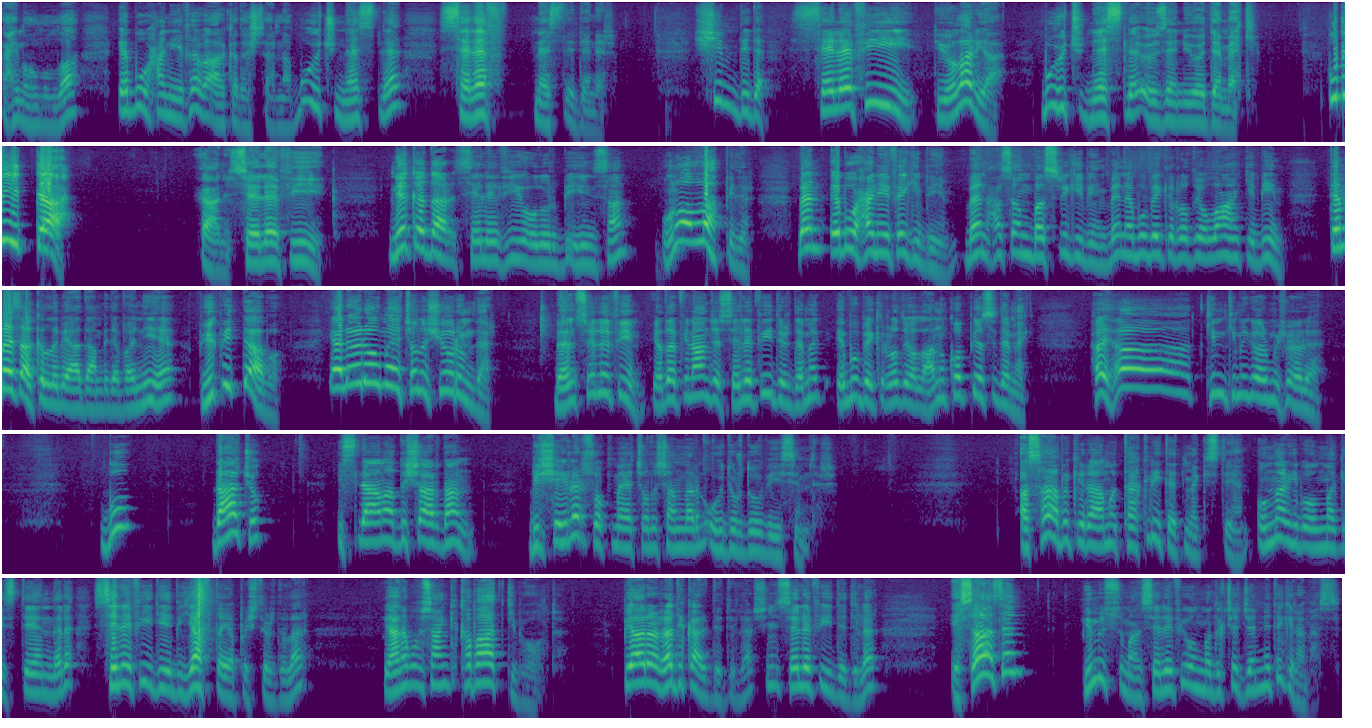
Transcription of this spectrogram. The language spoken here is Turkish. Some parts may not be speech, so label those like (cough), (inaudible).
rahimahumullah, Ebu Hanife ve arkadaşlarına bu üç nesle selef nesli denir. Şimdi de selefi diyorlar ya, bu üç nesle özeniyor demek. Bu bir iddia. Yani selefi. Ne kadar selefi olur bir insan onu Allah bilir. Ben Ebu Hanife gibiyim, ben Hasan Basri gibiyim, ben Ebu Bekir radıyallahu anh gibiyim. Demez akıllı bir adam bir defa. Niye? Büyük bir iddia bu. Yani öyle olmaya çalışıyorum der. Ben selefiyim ya da filanca selefidir demek Ebu Bekir radıyallahu anh'ın kopyası demek. Hay ha kim kimi görmüş öyle. Bu daha çok İslam'a dışarıdan bir şeyler sokmaya çalışanların uydurduğu bir isimdir. Ashab-ı kiramı taklit etmek isteyen, onlar gibi olmak isteyenlere Selefi diye bir yafta yapıştırdılar. Yani bu sanki kabahat gibi oldu. Bir ara radikal dediler, şimdi Selefi dediler. Esasen bir Müslüman Selefi olmadıkça cennete giremez.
